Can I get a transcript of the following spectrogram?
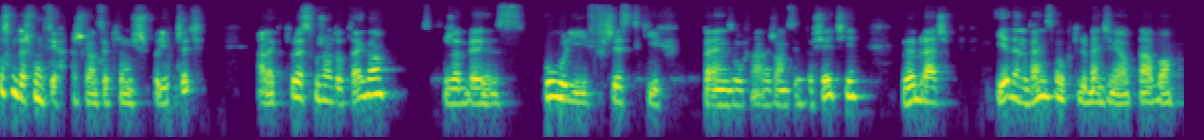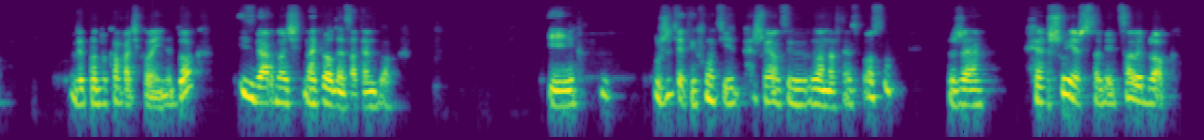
to są też funkcje haszujące, które musisz policzyć, ale które służą do tego, żeby z puli wszystkich węzłów należących do sieci wybrać jeden węzeł, który będzie miał prawo wyprodukować kolejny blok i zgarnąć nagrodę za ten blok. I użycie tych funkcji haszujących wygląda w ten sposób, że haszujesz sobie cały blok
